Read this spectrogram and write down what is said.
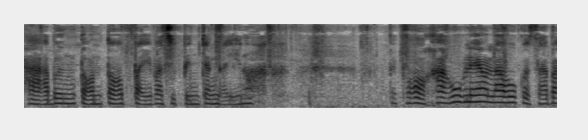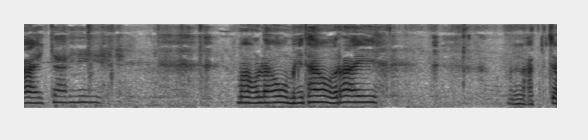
ถาเบิงตอนต่อไปว่าสิเป็นจังไหนเนาะไปพอเขาแล้วเราก็สบายใจ เมาเราไม่เท่าไร มันหนักใจ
